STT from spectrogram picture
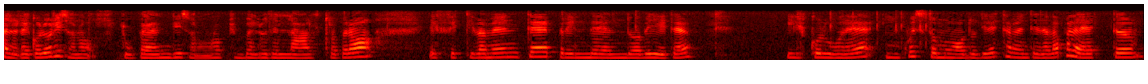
Allora i colori sono stupendi sono uno più bello dell'altro però effettivamente prendendo vedete il colore in questo modo direttamente dalla palette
